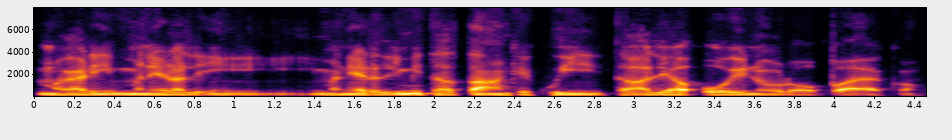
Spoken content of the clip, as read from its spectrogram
magari in maniera, in maniera limitata, anche qui in Italia o in Europa. Ecco.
